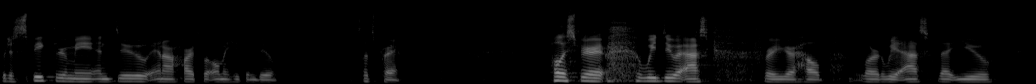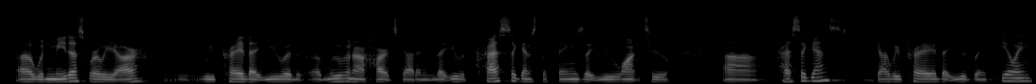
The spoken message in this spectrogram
would just speak through me and do in our hearts what only He can do. So let's pray. Holy Spirit, we do ask for your help. Lord, we ask that you uh, would meet us where we are. We pray that you would uh, move in our hearts, God, and that you would press against the things that you want to uh, press against. God, we pray that you would bring healing.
